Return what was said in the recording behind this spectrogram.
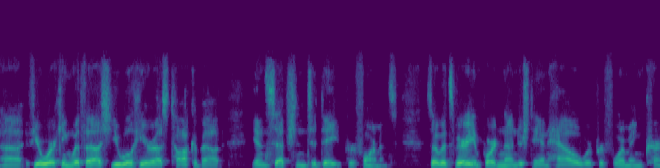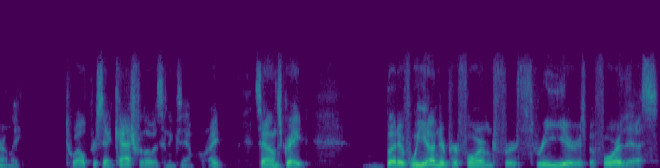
Uh, if you're working with us, you will hear us talk about inception to date performance. So it's very important to understand how we're performing currently. 12% cash flow is an example, right? Sounds great. But if we underperformed for three years before this,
